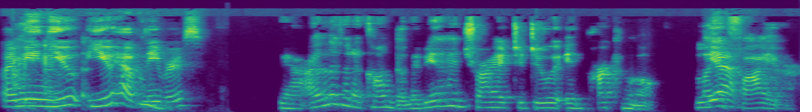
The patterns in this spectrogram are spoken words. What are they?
I mean, I- you, you have neighbors. Yeah, I live in a condo. Maybe I can try to do it in parking lot. Light Yeah. a fire.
